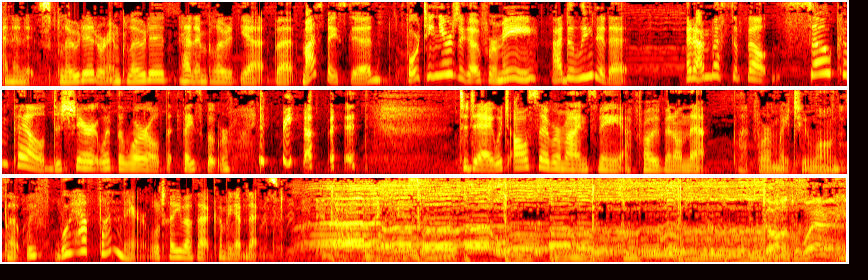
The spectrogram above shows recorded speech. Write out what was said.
And it exploded or imploded. Hadn't imploded yet but myspace did. 14 years ago for me i deleted it and I must have felt so compelled to share it with the world that Facebook reminded me of it today, which also reminds me I've probably been on that platform way too long, but we've we have fun there. We'll tell you about that coming up next. Don't worry.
